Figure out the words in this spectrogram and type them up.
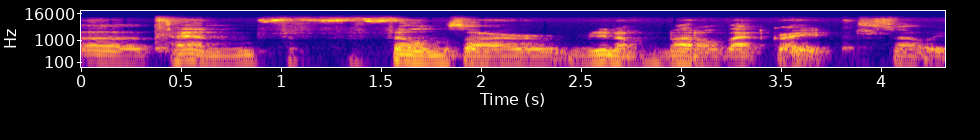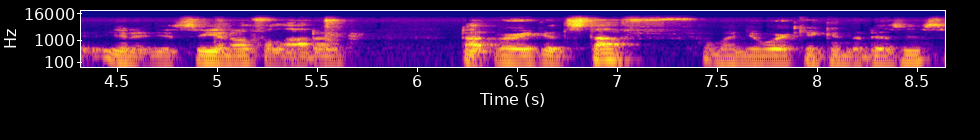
uh, ten f- films are you know not all that great. So you know, you see an awful lot of not very good stuff when you're working in the business,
